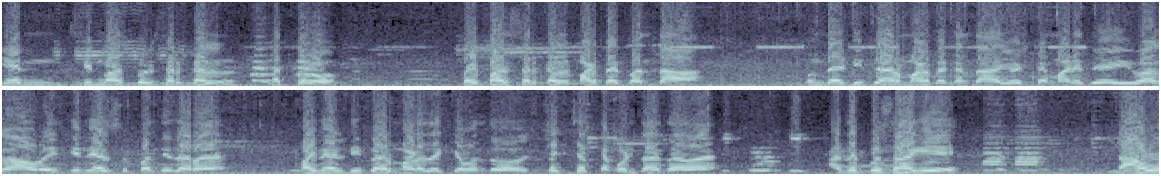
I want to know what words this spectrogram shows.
ಏನ್ ಸಿನಿಮಾ ಸ್ಕೂಲ್ ಸರ್ಕಲ್ ಮತ್ತು ಬೈಪಾಸ್ ಸರ್ಕಲ್ ಮಾಡಬೇಕು ಅಂತ ಮುಂದೆ ಡಿ ಪಿ ಆರ್ ಮಾಡಬೇಕಂತ ಯೋಚನೆ ಮಾಡಿದ್ವಿ. ಇವಾಗ ಅವರು ಇಂಜಿನಿಯರ್ಸ್ ಬಂದಿದ್ದಾರೆ. ಫೈನಲ್ ಡಿ ಪಿ ಆರ್ ಮಾಡೋದಕ್ಕೆ ಒಂದು ಸ್ಟ್ರಕ್ಚರ್ ತಗೊಳ್ತಾ ಇದ್ದಾರೆ. ಅದಕ್ಕೋಸ್ಕರಾಗಿ ನಾವು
